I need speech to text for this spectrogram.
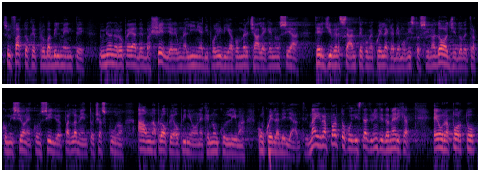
sul fatto che probabilmente l'Unione Europea debba scegliere una linea di politica commerciale che non sia tergiversante come quella che abbiamo visto sino ad oggi, dove tra Commissione, Consiglio e Parlamento ciascuno ha una propria opinione che non collima con quella degli altri. Ma il rapporto con gli Stati Uniti d'America è un rapporto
